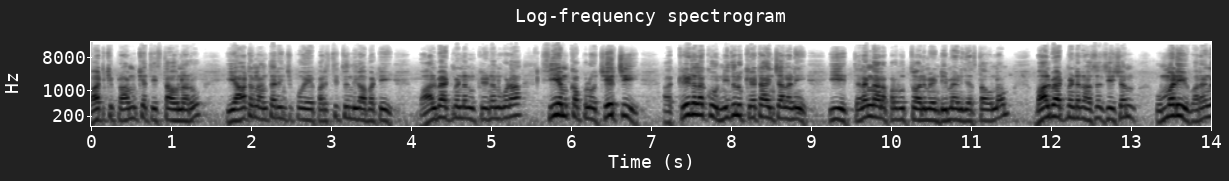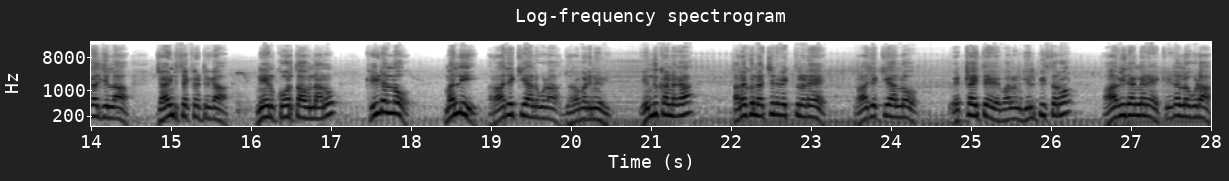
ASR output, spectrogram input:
వాటికి ప్రాముఖ్యత ఇస్తూ ఉన్నారు. ఈ ఆటను అంతరించిపోయే పరిస్థితి ఉంది కాబట్టి బాల్ బ్యాడ్మింటన్ క్రీడను కూడా సీఎం కప్లో చేర్చి ఆ క్రీడలకు నిధులు కేటాయించాలని ఈ తెలంగాణ ప్రభుత్వాన్ని మేము డిమాండ్ చేస్తూ ఉన్నాం. బాల్ బ్యాడ్మింటన్ అసోసియేషన్ ఉమ్మడి వరంగల్ జిల్లా జాయింట్ సెక్రటరీగా నేను కోరుతా ఉన్నాను. క్రీడల్లో మళ్ళీ రాజకీయాలు కూడా జొరబడినవి. ఎందుకనగా తనకు నచ్చిన వ్యక్తులనే రాజకీయాల్లో ఎట్లయితే వాళ్ళని గెలిపిస్తారో ఆ విధంగానే క్రీడల్లో కూడా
